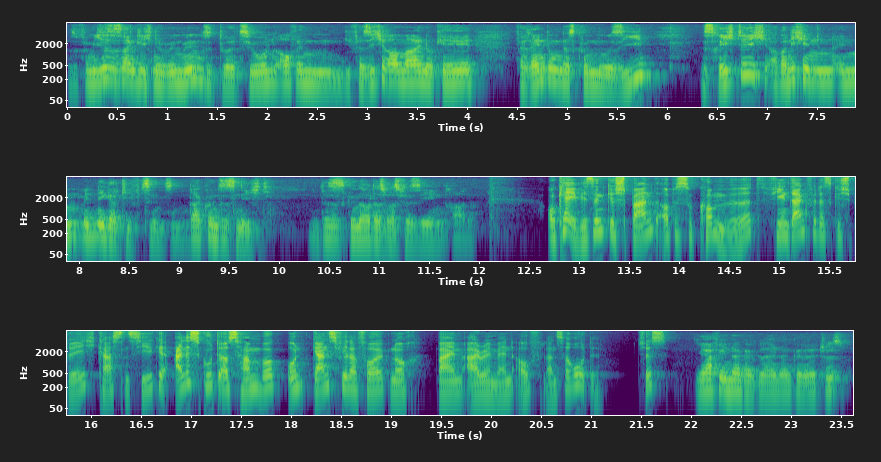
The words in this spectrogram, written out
Also für mich ist es eigentlich eine Win-Win-Situation, auch wenn die Versicherer meinen, okay, Verrentung, das können nur sie, ist richtig, aber nicht in, in, mit Negativzinsen. Da können sie es nicht. Und das ist genau das, was wir sehen gerade. Okay, wir sind gespannt, ob es so kommen wird. Vielen Dank für das Gespräch, Carsten Zielke. Alles Gute aus Hamburg und ganz viel Erfolg noch beim Ironman auf Lanzarote. Tschüss. Ja, vielen Dank, Herr Klein. Danke. Tschüss.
